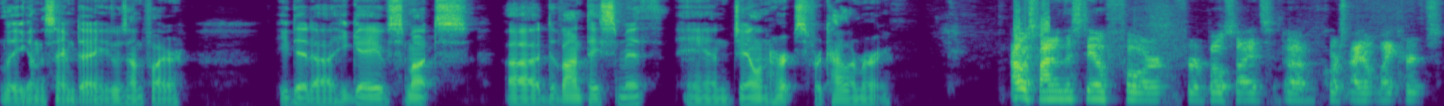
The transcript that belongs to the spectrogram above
league on the same day. He was on fire. He did. Uh, he gave Smuts, uh, DeVonta Smith, and Jalen Hurts for Kyler Murray. I was fine with this deal for for both sides. Uh, of course, I don't like Hurts,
